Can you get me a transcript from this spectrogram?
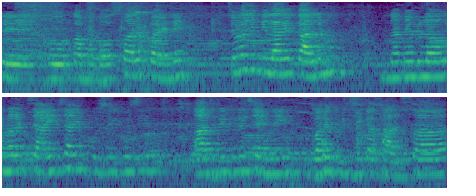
ਤੇ ਹੋਰ ਕੰਮ ਬਹੁਤ ਸਾਰੇ ਪਏ ਨੇ। ਚਲੋ ਜੀ, ਮਿਲਾਂਗੇ ਕੱਲ ਨੂੰ ਨਵੇਂ ਬਲੌਗ ਨਾਲ। ਚਾਹੀ ਚਾਹੀ ਖੁਸ਼ੀ ਖੁਸ਼ੀ ਅੱਜ ਦੀ ਵੀਡੀਓ ਚ ਇੰਨਾ ਵਾਹਿਗੁਰੂ ਜੀ ਕਾ ਖਾਲਸਾ।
